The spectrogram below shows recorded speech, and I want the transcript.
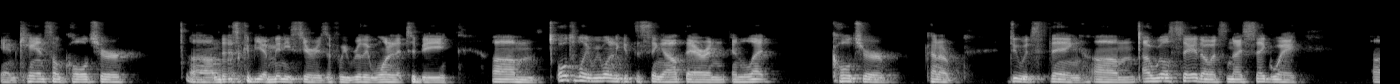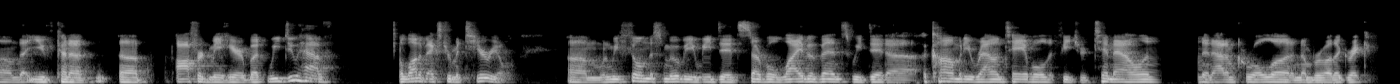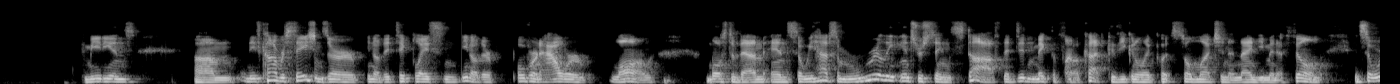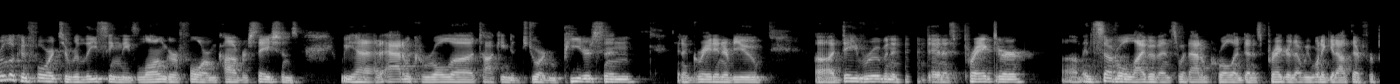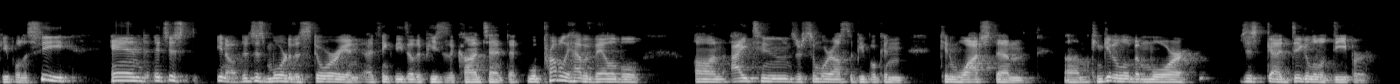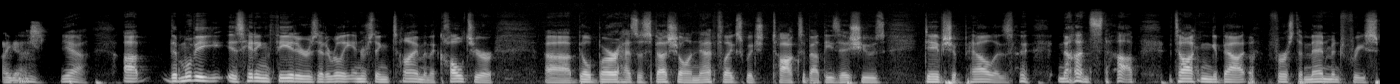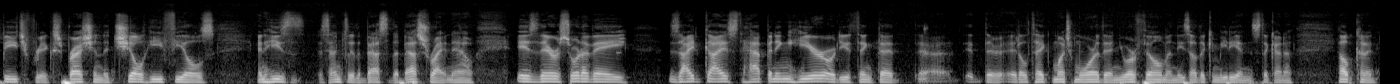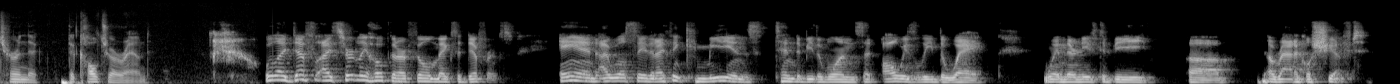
and cancel culture um, this could be a mini series if we really wanted it to be. Um, ultimately, we wanted to get this thing out there and, and let culture kind of do its thing. Um, I will say, though, it's a nice segue um, that you've kind of uh, offered me here, but we do have a lot of extra material. Um, when we filmed this movie, we did several live events. We did a, a comedy roundtable that featured Tim Allen and Adam Carolla and a number of other great comedians. Um, these conversations are, you know, they take place and, you know, they're over an hour long, most of them. And so we have some really interesting stuff that didn't make the final cut because you can only put so much in a 90 minute film. And so we're looking forward to releasing these longer form conversations. We had Adam Carolla talking to Jordan Peterson in a great interview, uh, Dave Rubin and Dennis Prager. Um, and several live events with Adam Carolla and Dennis Prager that we want to get out there for people to see and it's just you know there's just more to the story. And i think these other pieces of content that we'll probably have available on itunes or somewhere else that people can can watch them um, can get a little bit more. Just gotta dig a little deeper i guess. mm, yeah. Uh, the movie is hitting theaters at a really interesting time in the culture. Uh, Bill Burr has a special on Netflix which talks about these issues. Dave Chappelle is nonstop talking about First Amendment, free speech, free expression, the chill he feels and he's essentially the best of the best right now. Is there sort of a zeitgeist happening here, or do you think that uh, it, it'll take much more than your film and these other comedians to kind of help kind of turn the, the culture around? Well, I definitely, I certainly hope that our film makes a difference. And I will say that I think comedians tend to be the ones that always lead the way when there needs to be uh, a radical shift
